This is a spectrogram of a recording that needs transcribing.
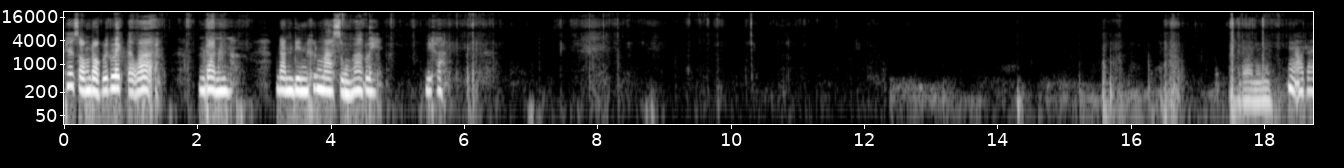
แค่สองดอกเล็ก ๆ แต่ว่า ดัน ดันดินขึ้นมาสูงมากเลย นี่ค่ะ ได้ไหมเนี่ยอืมเอาได้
